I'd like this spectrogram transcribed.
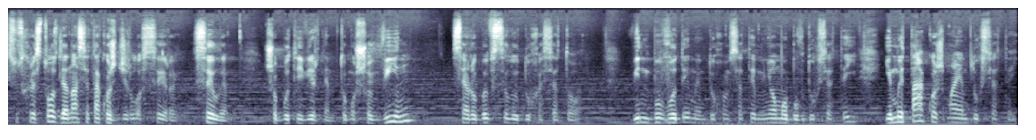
Ісус Христос для нас є також джерело сили, щоб бути вірним, тому що Він все робив силу Духа Святого. Він був водимим Духом Святим, в ньому був Дух Святий, і ми також маємо Дух Святий.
